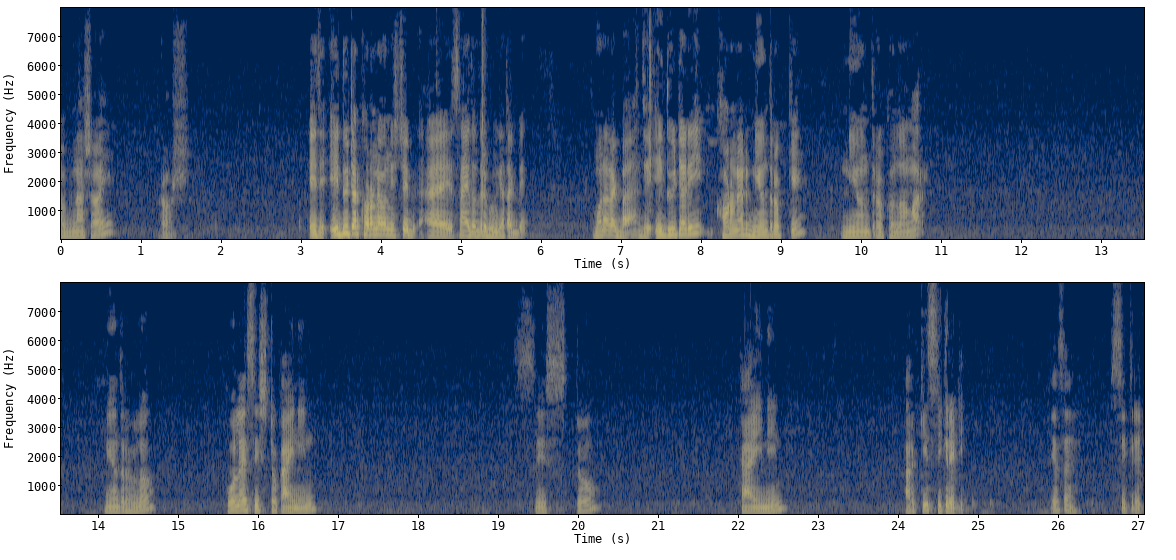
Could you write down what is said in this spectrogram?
অগ্নাশয় রস। এই যে, এই দুইটার ক্ষরণেও নিশ্চয়ই স্নায়ুতন্ত্রের ভূমিকা থাকবে। মনে রাখবা যে এই দুইটারই ক্ষরণের নিয়ন্ত্রককে নিয়ন্ত্রক হলো আমার, নিয়ন্ত্রক হলো কোলেসিস্টোকাইনিন সিস্টোকাইনিন, আর কি সিক্রেটিন ঠিক আছে? সিক্রেট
